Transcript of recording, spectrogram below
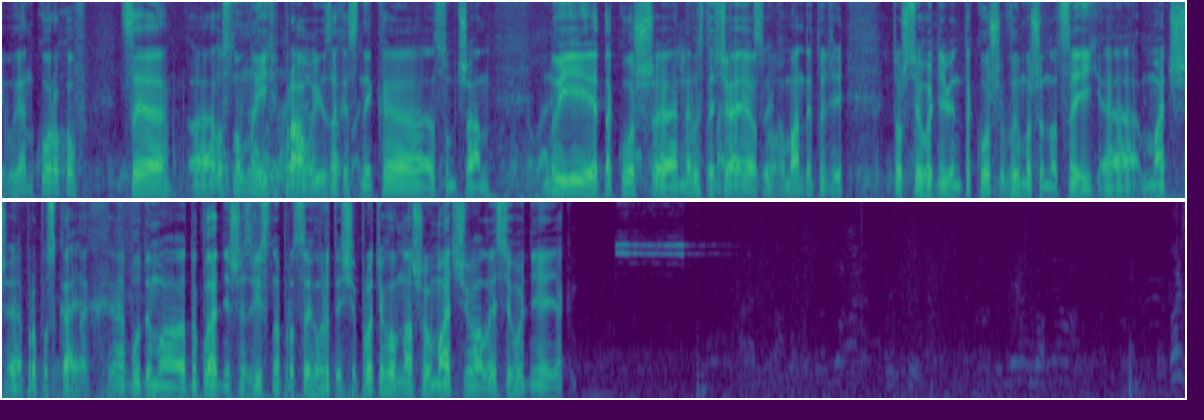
Євген Корохов це е, основний правий захисник е, сумчан. Ну і також е, не вистачає своєї команди тоді. Тож сьогодні він також вимушено цей матч пропускає. Будемо докладніше, звісно, про це говорити ще протягом нашого матчу, але сьогодні як. От,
